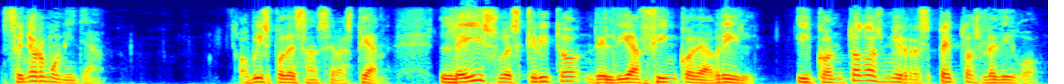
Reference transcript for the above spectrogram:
señor Munilla, obispo de San Sebastián, leí su escrito del día 5 de abril y con todos mis respetos le digo,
